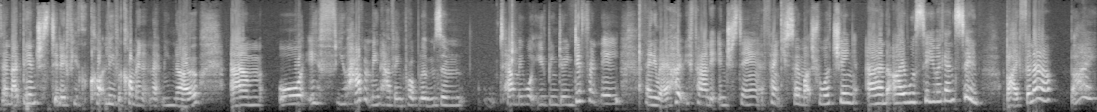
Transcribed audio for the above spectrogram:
then I'd be interested if you could leave a comment and let me know um, or if you haven't been having problems and tell me what you've been doing differently. Anyway, I hope you found it interesting. Thank you so much for watching and I will see you again soon. Bye for now. Bye.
